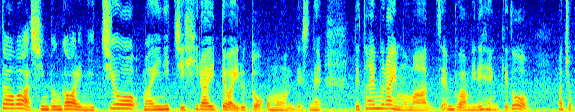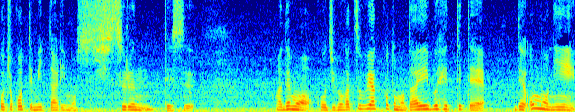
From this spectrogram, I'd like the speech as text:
ターは新聞代わりに一応毎日開いてはいると思うんですね。でタイムラインもまあ全部は見れへんけど、まあ、ちょこちょこって見たりもするんです、まあ、でもこう自分がつぶやくこともだいぶ減っててで主に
